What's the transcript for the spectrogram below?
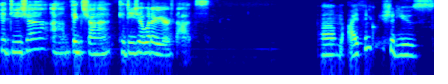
Khadijah, um, thanks Shauna. Khadijah, what are your thoughts? Um, I think we should use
